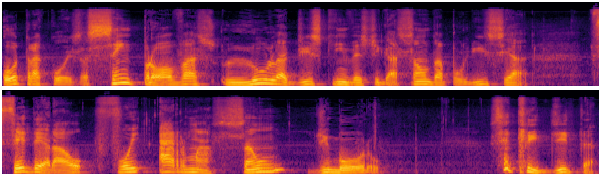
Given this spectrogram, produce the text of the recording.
outra coisa, sem provas, Lula diz que investigação da Polícia Federal foi armação de Moro. Você acredita?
